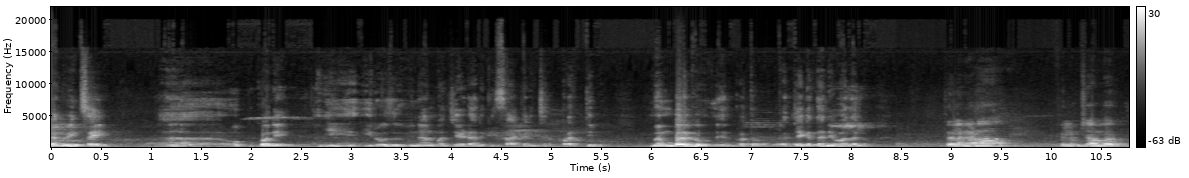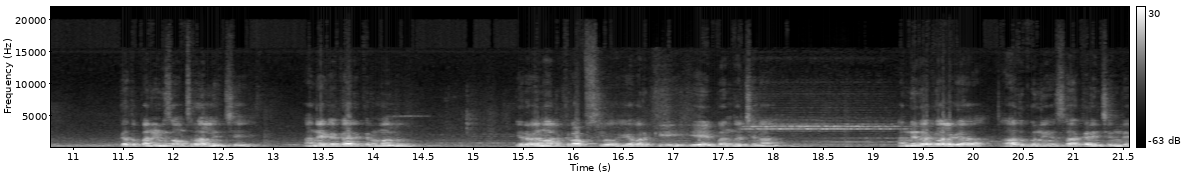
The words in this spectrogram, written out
కన్విన్స్ అయ్యి ఒప్పుకొని ఈ ఈరోజు వినాన్మత్ చేయడానికి సహకరించిన ప్రతి మెంబర్కు నేను ప్రత్యేక ధన్యవాదాలు. తెలంగాణ ఫిలిం ఛాంబర్ గత పన్నెండు సంవత్సరాల నుంచి అనేక కార్యక్రమాలు ఇరవై నాలుగు క్రాఫ్ట్స్లో ఎవరికి ఏ ఇబ్బంది వచ్చినా అన్ని రకాలుగా ఆదుకుని సహకరించింది.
